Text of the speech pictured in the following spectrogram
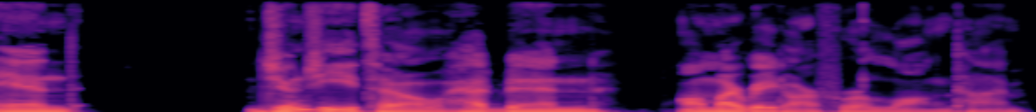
And Junji Ito had been on my radar for a long time.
